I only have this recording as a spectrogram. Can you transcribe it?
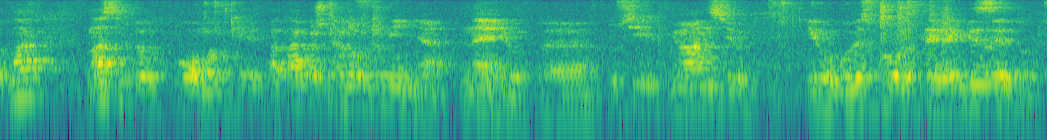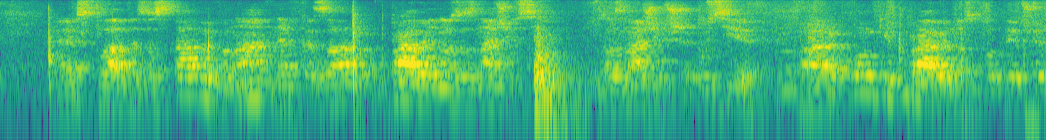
Однак внаслідок помилки, а також нерозуміння нею е, усіх нюансів і обов'язковостей реквізиту е, сплати застави, вона не вказала, правильно зазначивши, зазначивши усі номера рахунків, правильно сплативши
